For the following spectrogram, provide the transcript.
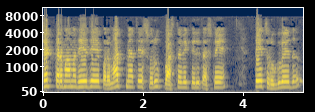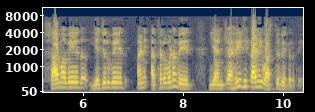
षटकर्मामध्ये जे परमात्म्याचे स्वरूप वास्तव्य करीत असते तेच ऋग्वेद सामवेद यजुर्वेद आणि अथर्वणवेद यांच्याही ठिकाणी वास्तव्य करते.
